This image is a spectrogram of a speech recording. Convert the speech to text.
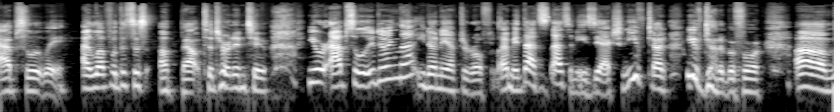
absolutely. I love what this is about to turn into. You are absolutely doing that. You don't even have to roll for. I mean, that's that's an easy action. You've done you've done it before. Um,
